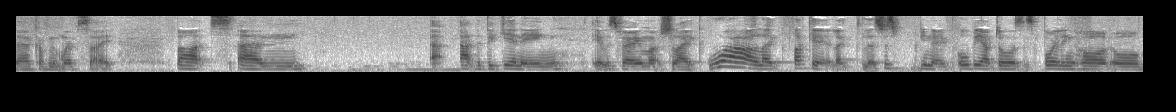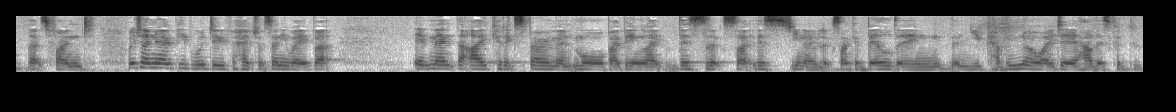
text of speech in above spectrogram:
uh, government website. But um, at, at the beginning it was very much like wow like fuck it like let's just you know all be outdoors it's boiling hot or let's find which i know people would do for headshots anyway but it meant that i could experiment more by being like this looks like this you know looks like a building and you have no idea how this could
